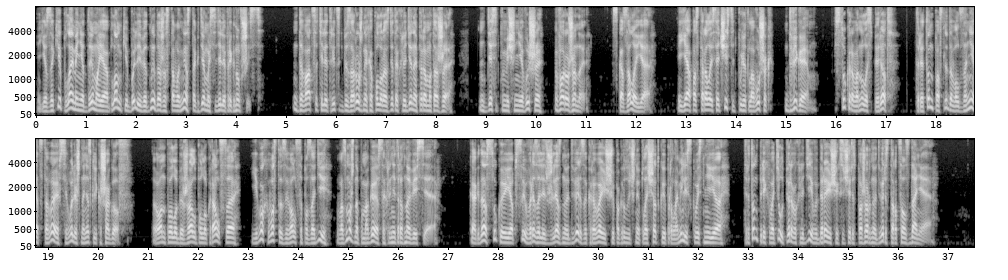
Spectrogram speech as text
Языки пламени, дыма и обломки были видны даже с того места, где мы сидели пригнувшись. 20 или 30 безоружных и полураздетых людей на первом этаже. 10 помещений выше, вооружены. Сказала я. Я постаралась очистить путь от ловушек. Двигаем. Сука рванулась вперед. Тритон последовал за ней, отставая всего лишь на несколько шагов. Он полубежал, полукрался, его хвост извивался позади, возможно, помогая сохранить равновесие. Когда сука и её псы врезались в железную дверь, закрывающую погрузочную площадку и проломились сквозь неё, Тритон перехватил первых людей, выбирающихся через пожарную дверь с торца здания.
